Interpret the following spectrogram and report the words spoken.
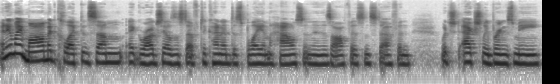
I knew my mom had collected some at garage sales and stuff to kind of display in the house and in his office and stuff, and which actually brings me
